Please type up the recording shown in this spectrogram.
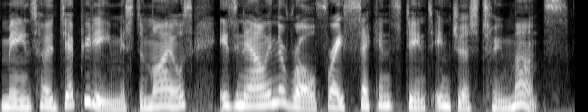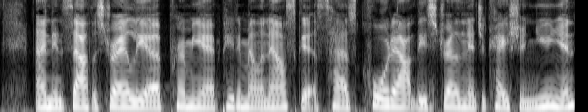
means her deputy, Mr. Miles, is now in the role for a second stint in just two months. And in South Australia, Premier Peter Malinauskas has called out the Australian Education Union,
